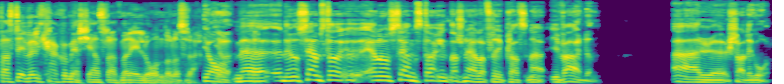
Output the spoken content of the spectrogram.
Fast det är väl kanske mer känslan att man är i London och sådär. Ja, Jag- men den sämsta, en av de sämsta internationella flygplatserna i världen är eh, Charles de Gaulle.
